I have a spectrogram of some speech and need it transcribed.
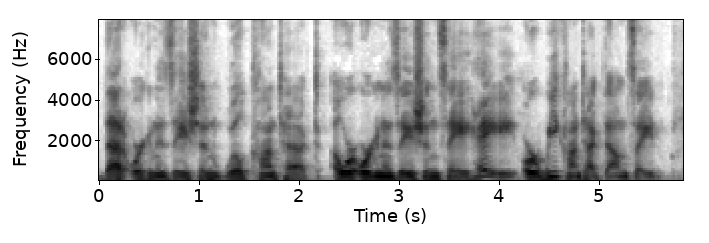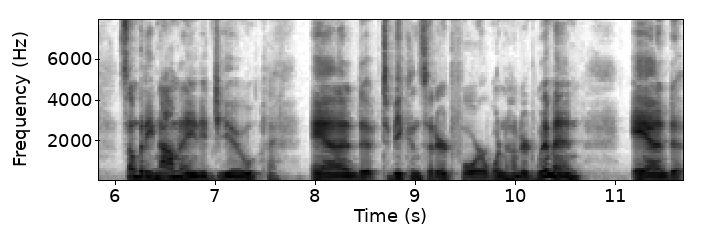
that organization will contact our organization, say, hey, or we contact them, say, somebody nominated you Okay. and to be considered for 100 women. And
